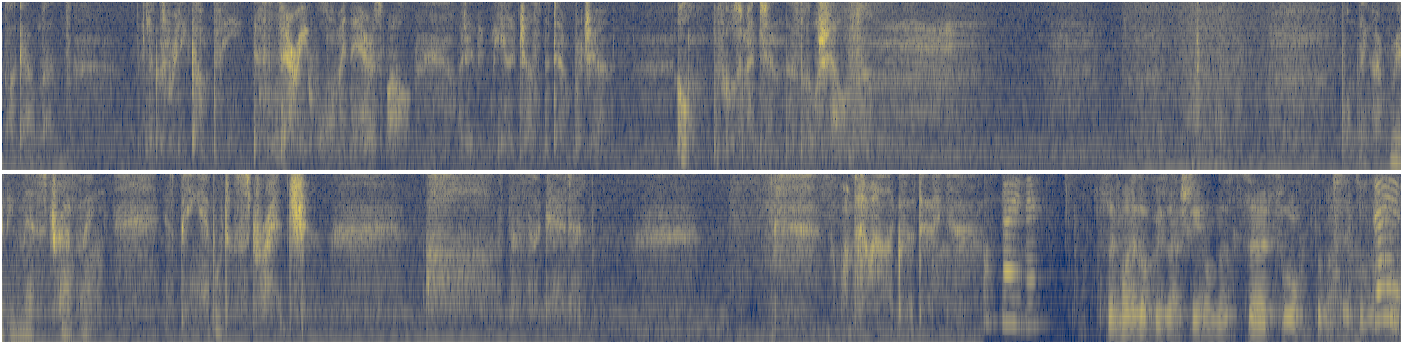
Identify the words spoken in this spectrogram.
plug outlet. It looks really comfy. It's very warm in here as well. I don't think we can adjust the temperature. Oh, forgot to mention this little shelf. One thing I really miss travelling is being able to stretch. Oh, that's so good. I wonder how Alex is doing. So my locker is actually on the third floor, but my bed's on the fourth. Where are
